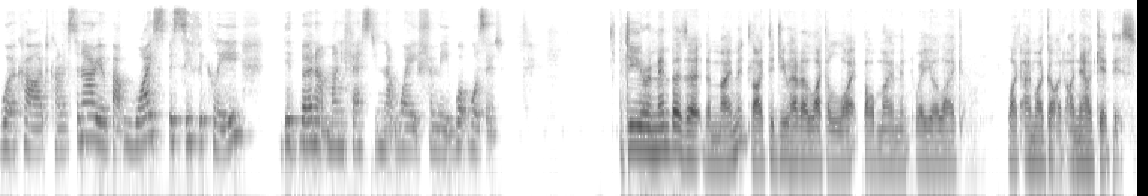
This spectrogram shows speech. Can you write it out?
work hard kind of scenario, but why specifically did burnout manifest in that way for me? What was it? Do you remember the the moment? Like, did you have a like a light bulb moment where you're like, like, oh my god, I now get this?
